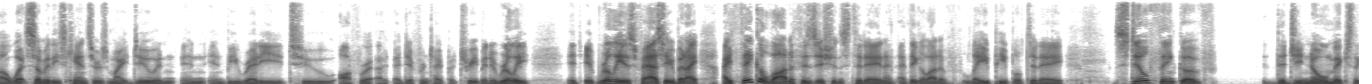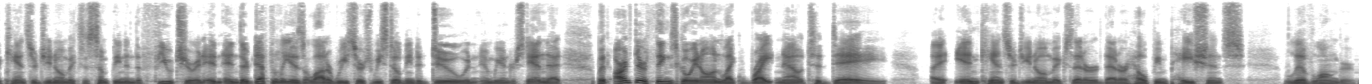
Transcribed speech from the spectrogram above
uh, what some of these cancers might do and, and, and be ready to offer a, a, different type of treatment. It really it, it really is fascinating. But I, I think a lot of physicians today, and I, I think a lot of lay people today, still think of the genomics, the cancer genomics, is something in the future. And, and, and there definitely is a lot of research we still need to do, and, and we understand that. But aren't there things going on like right now today uh, in cancer genomics that are that are helping patients live longer?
